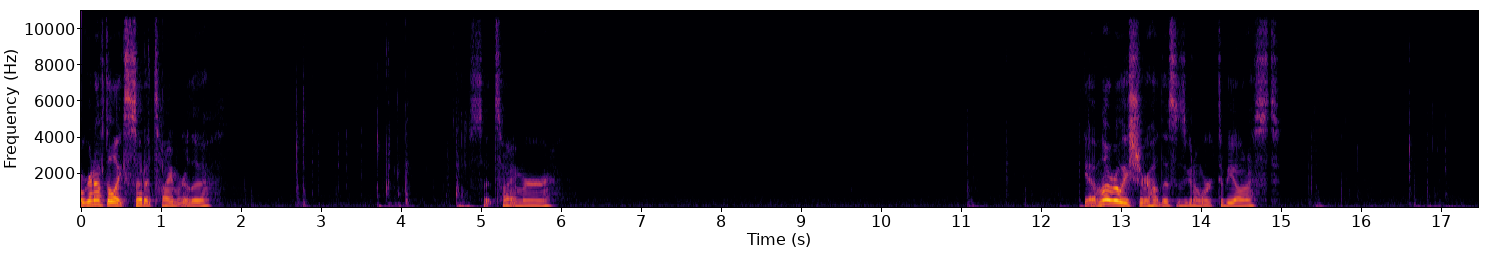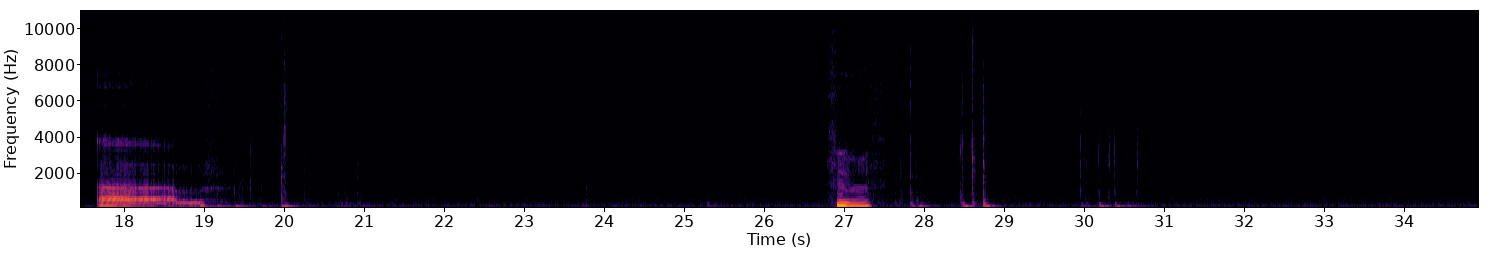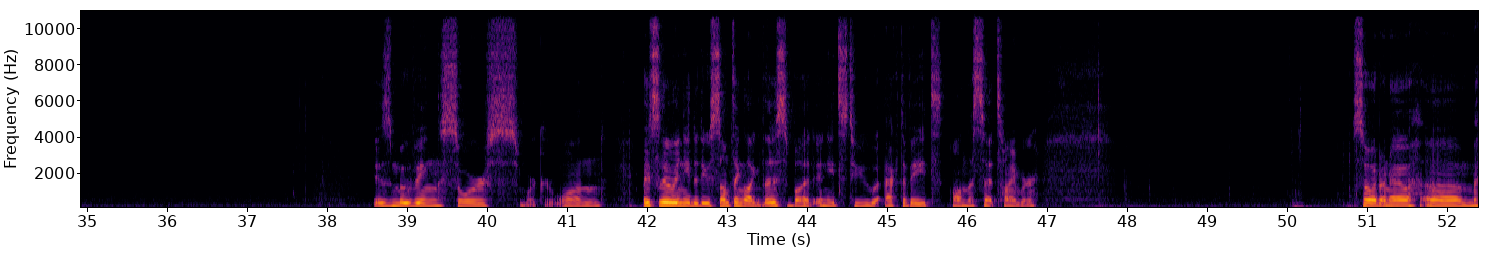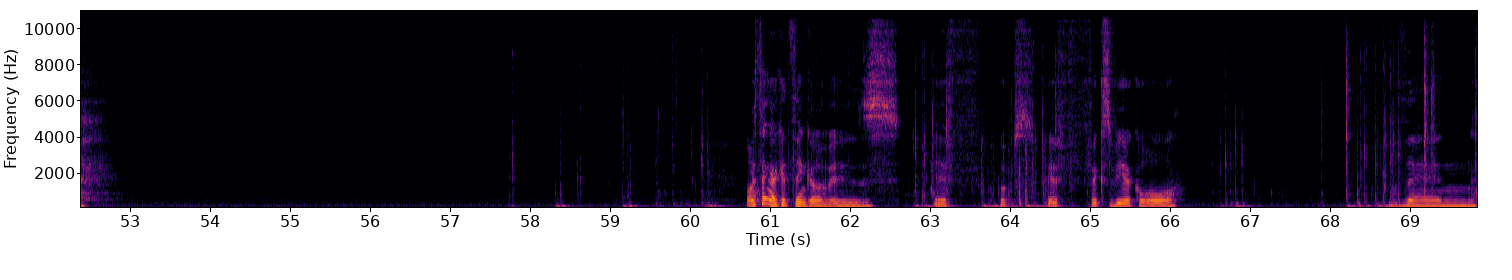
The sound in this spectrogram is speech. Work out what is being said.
we're gonna have to like set a timer though. Set timer. Yeah, I'm not really sure how this is to work, to be honest. Um... Hmm. Is moving source marker one. Basically, we need to do something like this, but it needs to activate on the set timer. So I don't know. Um, the only thing I could think of is if, whoops, if fixed vehicle, then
